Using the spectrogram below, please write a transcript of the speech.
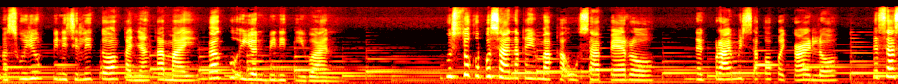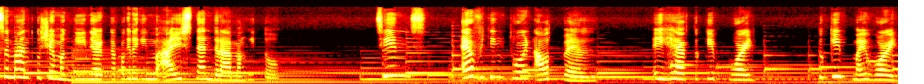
Masuyong pinisil nito ang kanyang kamay bago iyon binitiwan. Gusto ko po sana kayong makausap pero nag-promise ako kay Carlo na sasamahan ko siya mag-dinner kapag naging maayos na ang dramang ito. Since everything turned out well, I have to keep word to keep my word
